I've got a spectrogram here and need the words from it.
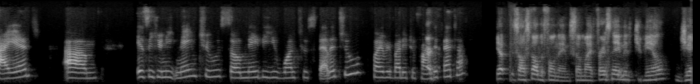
Sayegh, um, is a unique name too. So maybe you want to spell it too for everybody to find Sure. it better. Yep. So I'll spell the full name. So my first name is Jamil, J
